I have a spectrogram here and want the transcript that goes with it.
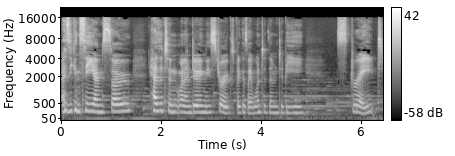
As you can see, I'm so hesitant when I'm doing these strokes because I wanted them to be straight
